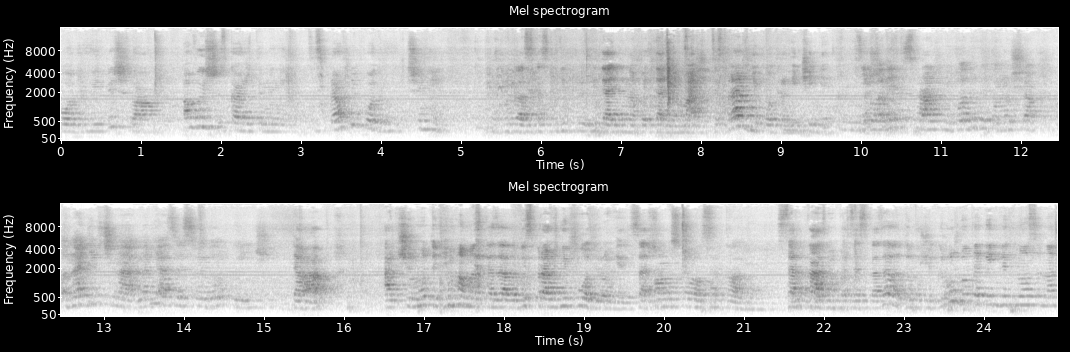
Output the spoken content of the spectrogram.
подруги, і пішла. А ви що скажете мені? Це справжні подруги чи ні? Будь ласка, відповідайте на питання Маші. Це справжні подруги чи ні? Ні, вони не справжні подруги, тому що одна дівчина нав'язує свою думку іншій. Так. А чому тоді мама сказала, ви справжні подруги, Саша? Мама сказала сарказм. Сарказмом про це сказала, тому що дружба в таких відносинах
